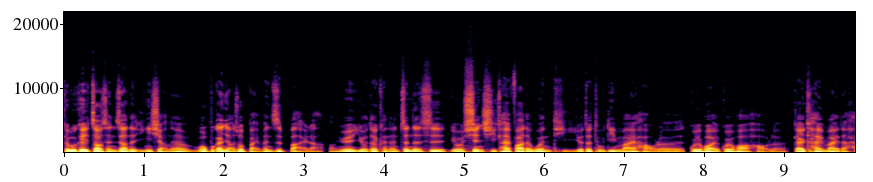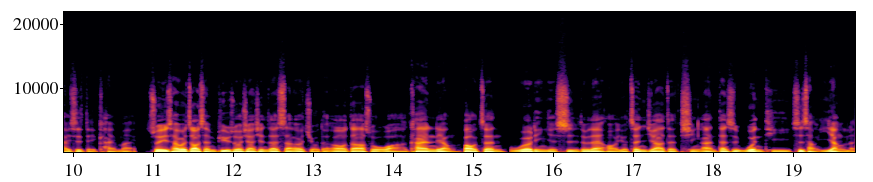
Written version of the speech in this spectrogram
可不可以造成这样的影响呢？我不敢讲说百分之百啦，因为有的可能真的是有限期开发的问题，有的土地买好了，规划也规划好了，该开卖的还是得开卖，所以才会造成，譬如说像现在三二九的哦，大家说哇，开案量暴增，五二零也是，对不对？哈，有增加的新案，但是问题市场一样冷，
